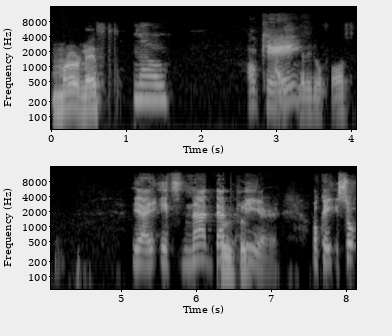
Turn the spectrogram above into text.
More or less. No. Okay. A little fast. Yeah, it's not that clear. Okay, so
